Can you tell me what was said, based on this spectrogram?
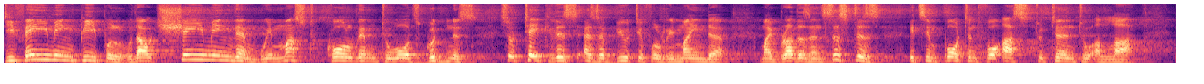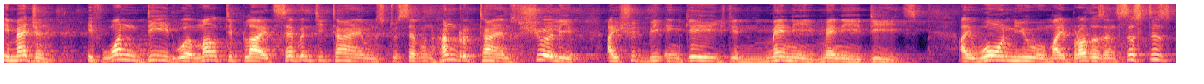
defaming people, without shaming them. We must call them towards goodness. So take this as a beautiful reminder. My brothers and sisters, it's important for us to turn to Allah. Imagine if one deed were multiplied 70 times to 700 times, surely I should be engaged in many, many deeds. I warn you, my brothers and sisters,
